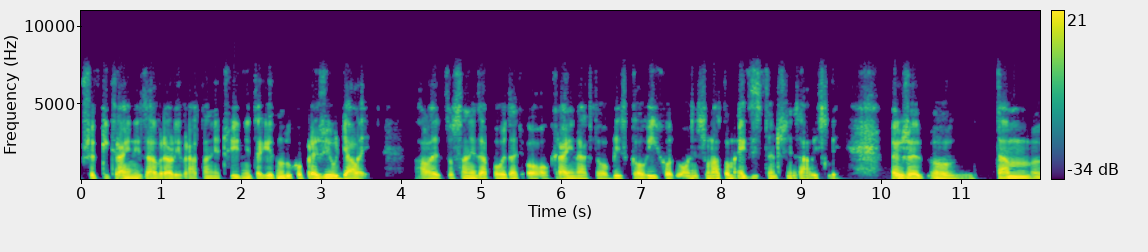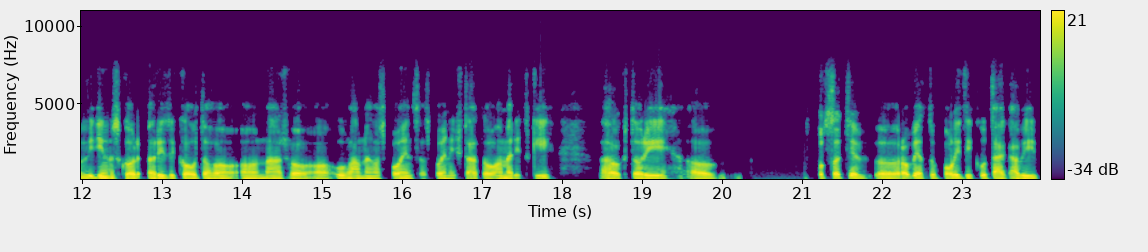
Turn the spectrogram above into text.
všetky krajiny zavrali vrátane Číny, tak jednoducho prežijú ďalej ale to sa nedá povedať o krajinách toho Blízkoho východu. Oni sú na tom existenčne závislí. Takže tam vidím skôr riziko toho nášho úhlavného spojenca Spojených štátov amerických, ktorí v podstate robia tú politiku tak, aby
